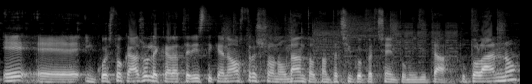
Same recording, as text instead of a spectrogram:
e eh, in questo caso le caratteristiche nostre sono 80-85% umidità tutto l'anno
